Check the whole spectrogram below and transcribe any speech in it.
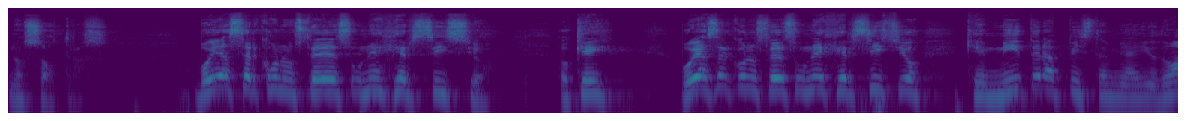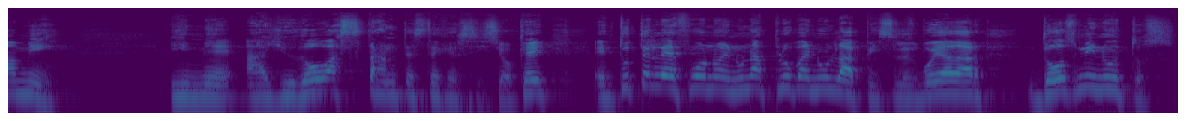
nosotros. Voy a hacer con ustedes un ejercicio, ¿ok? Voy a hacer con ustedes un ejercicio que mi terapista me ayudó a mí y me ayudó bastante este ejercicio, ¿ok? En tu teléfono, en una pluma, en un lápiz, les voy a dar dos minutos.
